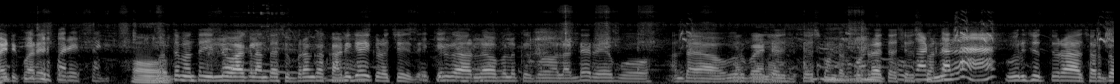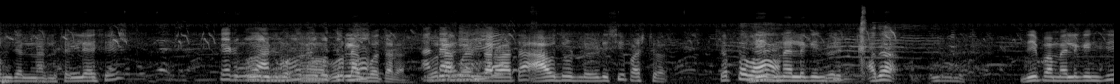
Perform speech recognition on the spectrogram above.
బయటికి పారేస్తాం మొత్తం అంతా ఇల్లు వాకిలు అంతా శుభ్రంగా కడిగే ఇక్కడ వచ్చేది. తిరుగా లోపలికి పోవాలంటే రేపు అంతా ఊరు బయట చేసుకుంటారు. గుడ్రైతే చేసుకొని ఊరి చుట్టూరా స్వర్గం చెల్లినట్లు చెల్లేసి ఊర్లోకి పోతారు. ఊర్లోకి పోయిన తర్వాత ఆవు దూడ్లు ఇడిసి ఫస్ట్ దీపం వెలిగించి దీపం వెలిగించి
